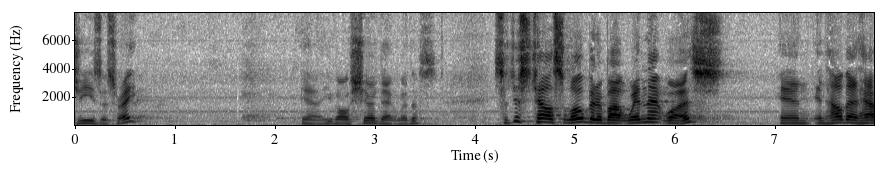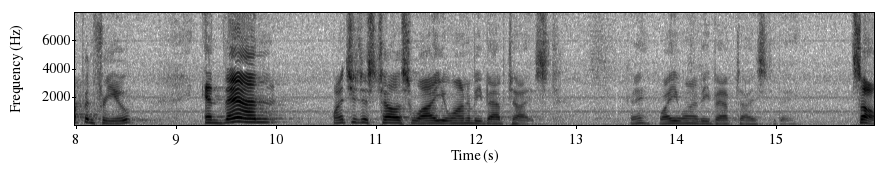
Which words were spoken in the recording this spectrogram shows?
Jesus, right? Yeah, you've all shared that with us. So just tell us a little bit about when that was and, and how that happened for you. And then, why don't you just tell us why you want to be baptized? Okay? Why you want to be baptized today. So,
